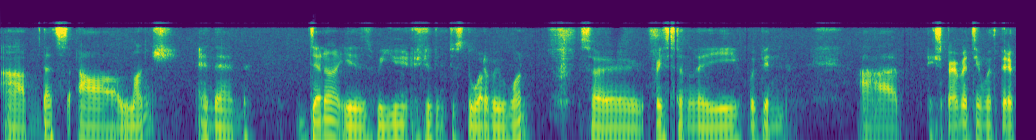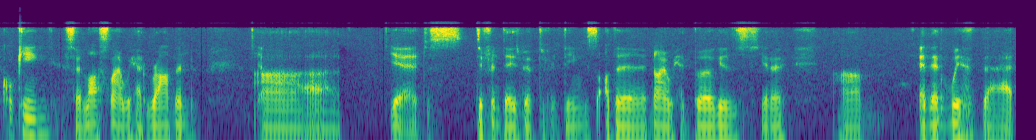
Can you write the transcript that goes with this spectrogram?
Um, that's our lunch. And then dinner is we usually just do whatever we want. So recently we've been uh, experimenting with a bit of cooking. So last night we had ramen. Uh, yeah, just different days we have different things. Other night we had burgers, you know. Um, and then with that,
